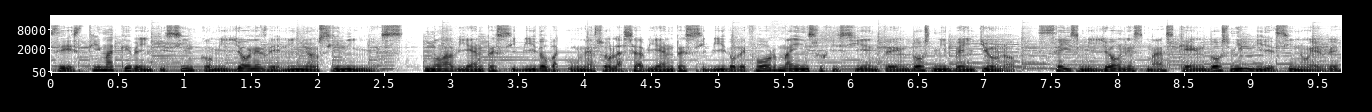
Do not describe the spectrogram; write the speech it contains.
Se estima que 25 millones de niños y niñas no habían recibido vacunas o las habían recibido de forma insuficiente en 2021, 6 millones más que en 2019,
